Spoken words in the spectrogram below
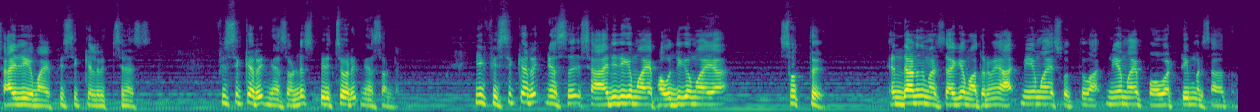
ശാരീരികമായ ഫിസിക്കൽ റിച്ച്നെസ് ഫിസിക്കൽ റിച്ച്നെസ് ഉണ്ട് സ്പിരിച്വൽ റിച്ച്നെസ് ഉണ്ട്. ഈ ഫിസിക്കൽ റിച്ച്നെസ് ശാരീരികമായ ഭൗതികമായ സ്വത്ത് എന്താണെന്ന് മനസ്സിലാക്കിയാൽ മാത്രമേ ആത്മീയമായ സ്വത്തും ആത്മീയമായ പോവർട്ടിയും മനസ്സിലാകത്തുള്ളൂ.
